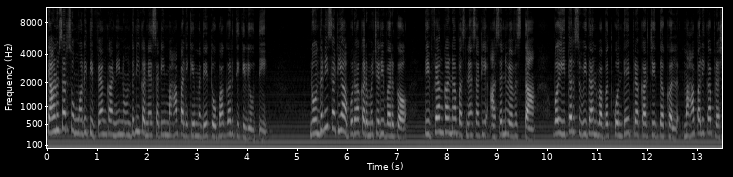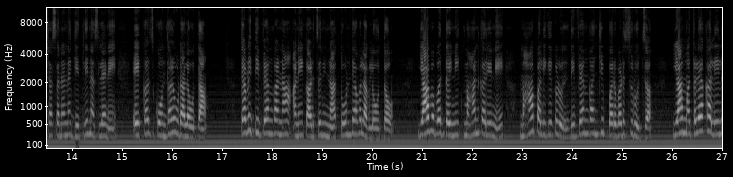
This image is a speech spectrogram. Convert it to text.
त्यानुसार सोमवारी दिव्यांगांनी नोंदणी करण्यासाठी महापालिकेमध्ये तोबा गर्दी केली होती. नोंदणीसाठी अपुरा कर्मचारी वर्ग दिव्यांगांना बसण्यासाठी आसन व्यवस्था व इतर सुविधांबाबत कोणत्याही प्रकारची दखल महापालिका प्रशासनानं घेतली नसल्याने एकच गोंधळ उडाला होता. त्यावेळी दिव्यांगांना अनेक अडचणींना तोंड द्यावं लागलं होतं. याबाबत दैनिक महानकरेने महापालिकेकडून दिव्यांगांची परवड सुरूच. या मतळ्याखालील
